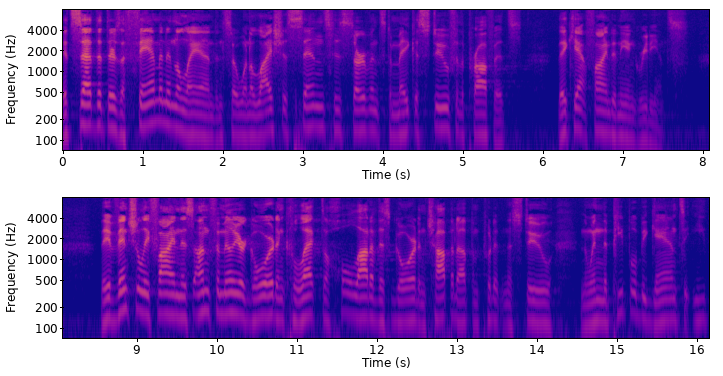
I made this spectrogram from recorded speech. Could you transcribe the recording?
It's said that there's a famine in the land, and so when Elisha sends his servants to make a stew for the prophets, they can't find any ingredients. They eventually find this unfamiliar gourd and collect a whole lot of this gourd and chop it up and put it in the stew. And when the people began to eat,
